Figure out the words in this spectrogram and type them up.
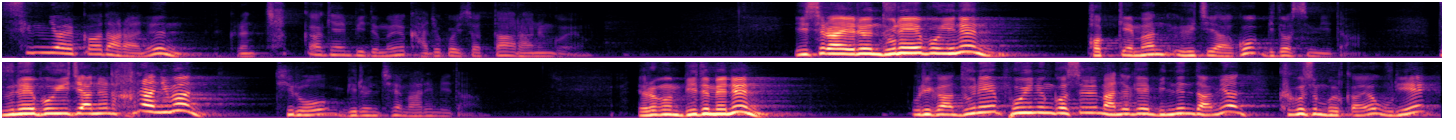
승리할 거다라는 그런 착각의 믿음을 가지고 있었다라는 거예요. 이스라엘은 눈에 보이는 법계만 의지하고 믿었습니다. 눈에 보이지 않는 하나님은 뒤로 미룬 채 말입니다. 여러분 믿음에는 우리가 눈에 보이는 것을 만약에 믿는다면 그것은 뭘까요? 우리의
